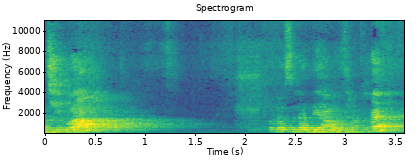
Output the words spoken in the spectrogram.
poradziła. Porozrabiała trochę.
